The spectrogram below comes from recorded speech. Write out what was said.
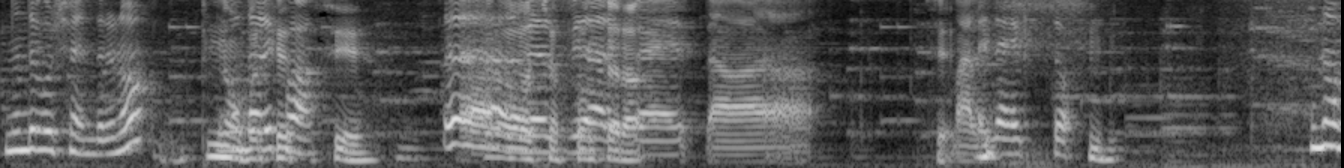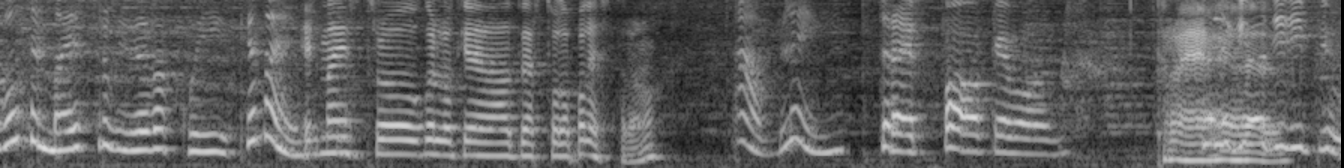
Non devo scendere, no? Devo No, andare perché qua. sì. Ah, Però ci affronterà. questa. sì. Maledetto. Una volta il maestro viveva qui. Che maestro? È il maestro quello che ha aperto la palestra, no? Ah, Blaine. Tre Pokémon. Tre. Quelli che odi di più.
